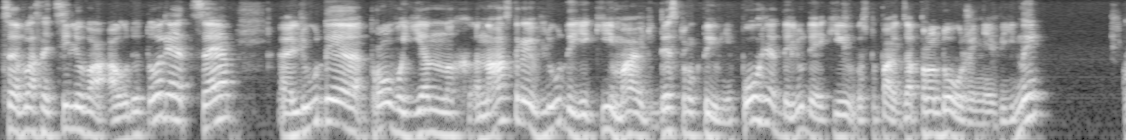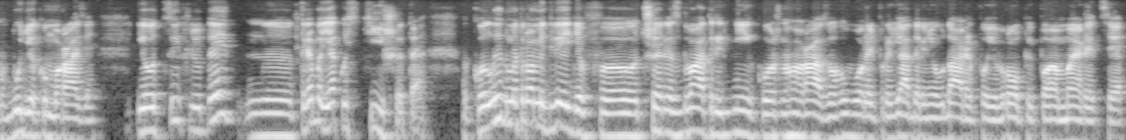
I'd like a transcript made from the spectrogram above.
це власне цільова аудиторія. Це люди провоєнних настроїв, люди, які мають деструктивні погляди, люди, які виступають за продовження війни в будь-якому разі. І от цих людей треба якось тішити. Коли Дмитро Медведєв е, через 2-3 дні кожного разу говорить про ядерні удари по Європі, по Америці. е,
